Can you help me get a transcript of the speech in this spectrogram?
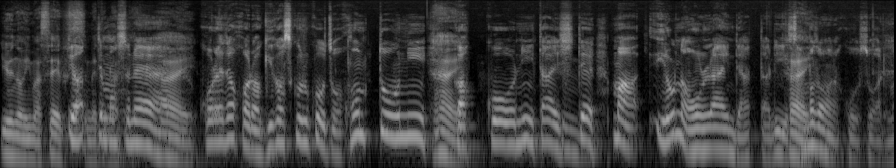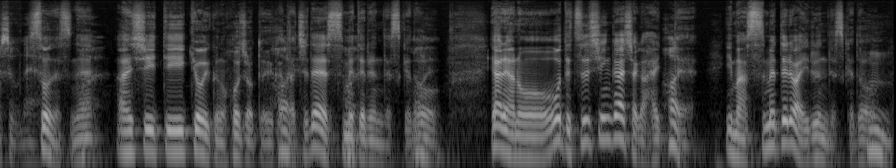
いうのを今政府進めてます。ね、はい、これだからギガスクール構想本当に学校に対して、はい、まあいろんなオンラインであったりさまざまな構想ありますよね。そうですね、ICT 教育の補助という形で進めてるんですけど、やはりあの大手通信会社が入って、今進めてはいるんですけど、うん、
